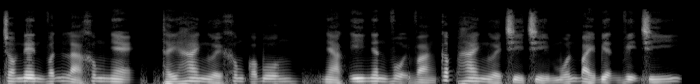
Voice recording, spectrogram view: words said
cho nên vẫn là không nhẹ, thấy hai người không có buông, nhạc y nhân vội vàng cấp hai người chỉ chỉ muốn bày biện vị trí,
